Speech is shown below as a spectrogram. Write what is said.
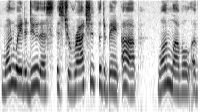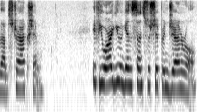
One way to do this is to ratchet the debate up one level of abstraction. If you argue against censorship in general,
